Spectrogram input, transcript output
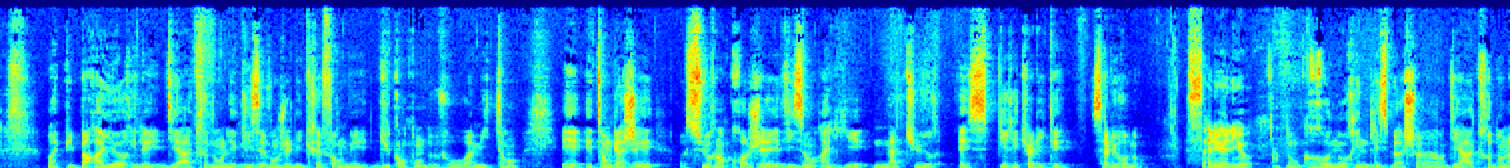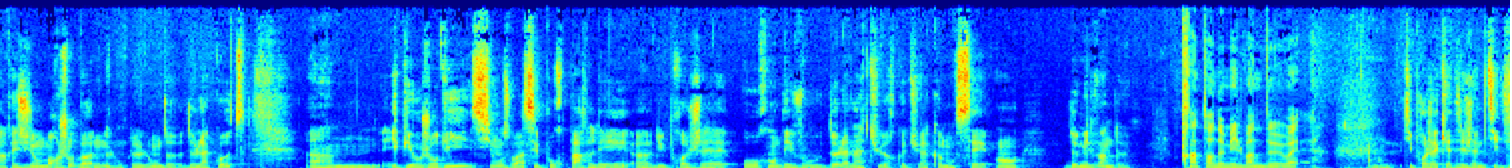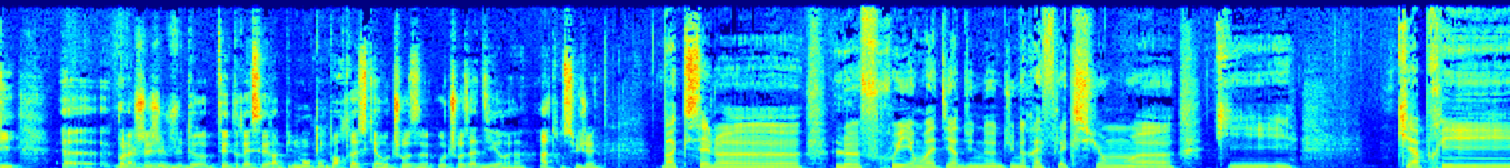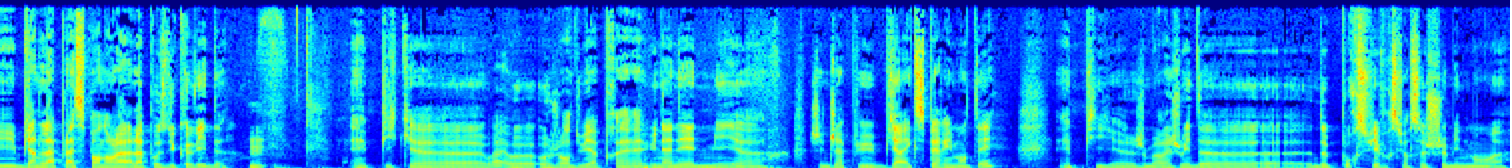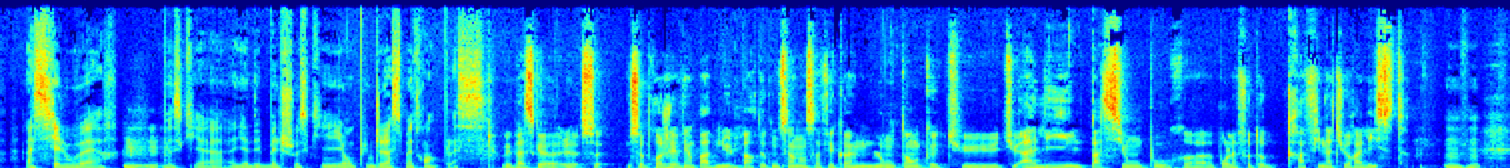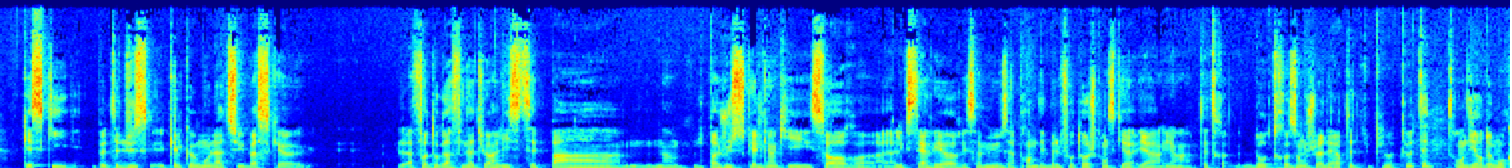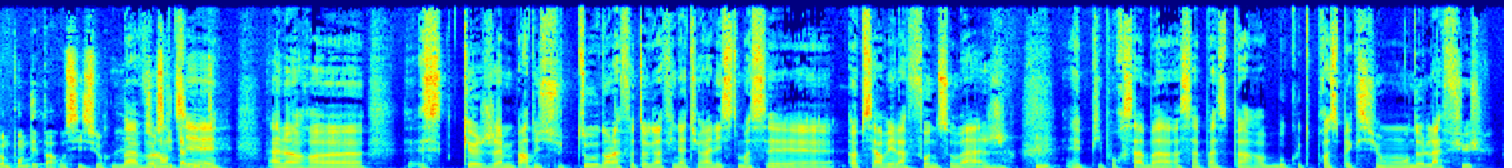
et puis par ailleurs, il est diacre dans l'église évangélique réformée du canton de Vaud à mi-temps et est engagé sur un projet visant à lier nature et spiritualité. Salut Renaud. Salut Alio. Donc Renaud Rindlisbacher, diacre dans la région Morgeaubonne, donc le long de, la côte. Euh, et puis aujourd'hui, si on se voit, c'est pour parler euh, du projet Au rendez-vous de la nature que tu as commencé en 2022. Printemps 2022, ouais. Un petit projet qui a déjà une petite vie. Euh, voilà, je, je, vais dresser rapidement ton portrait. Est-ce qu'il y a autre chose, autre chose à dire euh, à ton sujet bah, c'est le, le fruit, on va dire, d'une, d'une réflexion euh, qui, qui a pris bien de la place pendant la, la pause du Covid. Mm. Et puis que, ouais, aujourd'hui, après une année et demie, j'ai déjà pu bien expérimenter. Et puis, euh, je me réjouis de, de poursuivre sur ce cheminement euh, à ciel ouvert, mm, mm, mm. parce qu'il y, y a, des belles choses qui ont pu déjà se mettre en place. Oui, parce que ce, ce projet vient pas de nulle part te concernant, ça fait quand même longtemps que tu, tu allies une passion pour, euh, pour la photographie naturaliste. Mm-hmm. Qu'est-ce qui, peut-être juste quelques mots là-dessus, parce que la photographie naturaliste, c'est pas non, pas juste quelqu'un qui sort euh, à l'extérieur et s'amuse à prendre des belles photos. Je pense qu'il y a, a, peut-être d'autres enjeux derrière. Peut-être tu peux peut-être en dire deux mots comme point de départ aussi sur, bah, sur ce qui t'habite. Alors, euh, ce que j'aime par-dessus tout dans la photographie naturaliste, moi, c'est observer la faune sauvage. Hmm. Et puis pour ça, bah, ça passe par beaucoup de prospection, de l'affût.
